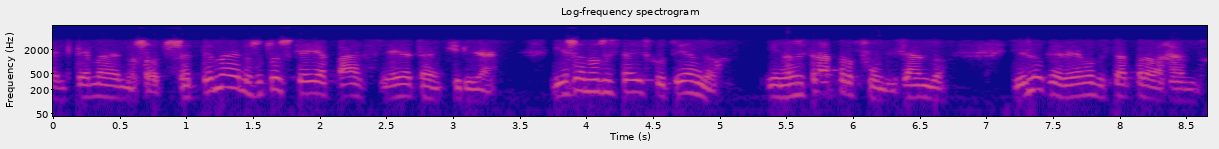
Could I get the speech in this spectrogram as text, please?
el tema de nosotros? El tema de nosotros es que haya paz y haya tranquilidad. Y eso no se está discutiendo y no se está profundizando. Y es lo que debemos de estar trabajando.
